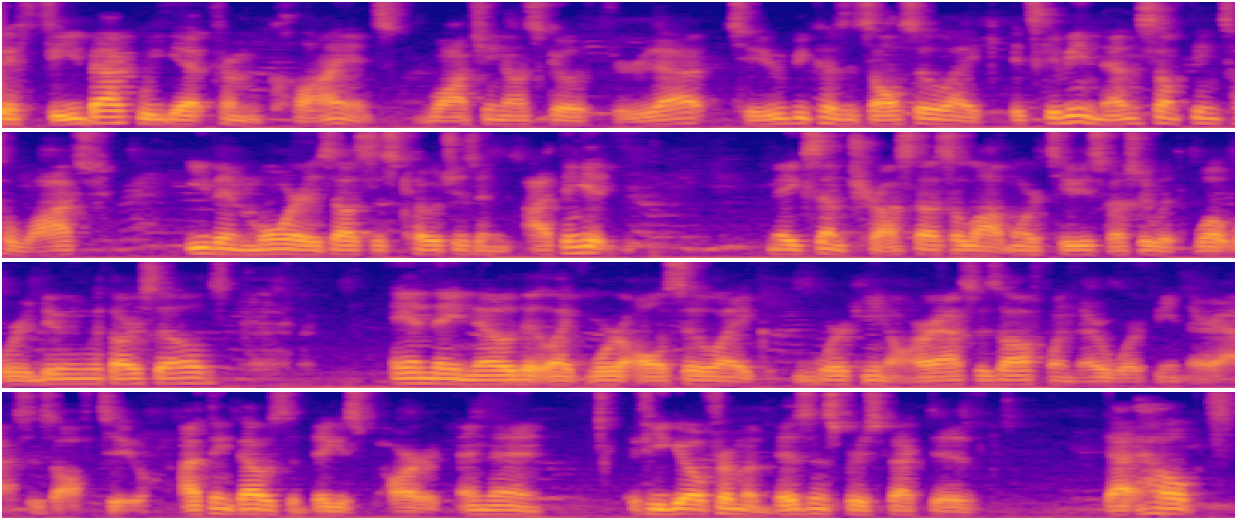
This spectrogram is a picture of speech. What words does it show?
the feedback we get from clients watching us go through that too, because it's also like it's giving them something to watch even more as us as coaches. And I think it makes them trust us a lot more too, especially with what we're doing with ourselves. And they know that like we're also like working our asses off when they're working their asses off too. I think that was the biggest part. And then if you go from a business perspective, that helped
